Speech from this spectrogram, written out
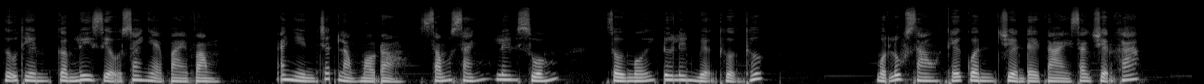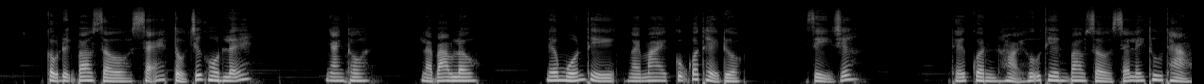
Hữu Thiên cầm ly rượu xoay nhẹ vài vòng. Anh nhìn chất lỏng màu đỏ, sóng sánh lên xuống, rồi mới đưa lên miệng thưởng thức. Một lúc sau, Thế Quân chuyển đề tài sang chuyện khác. Cậu định bao giờ sẽ tổ chức hôn lễ? Nhanh thôi. Là bao lâu? Nếu muốn thì ngày mai cũng có thể được. Gì chứ? Thế Quân hỏi Hữu Thiên bao giờ sẽ lấy Thu Thảo,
